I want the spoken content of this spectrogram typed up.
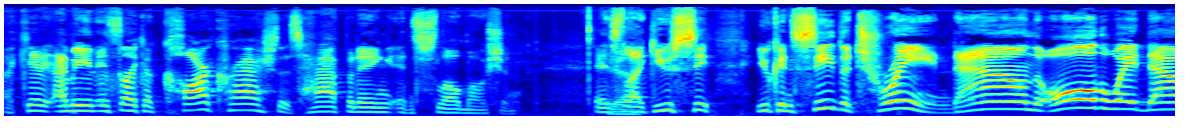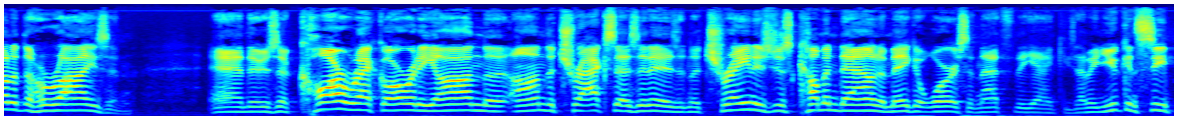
I can't. I mean, it's like a car crash that's happening in slow motion. It's like you see, you can see the train down the all the way down at the horizon, and there's a car wreck already on the on the tracks as it is, and the train is just coming down to make it worse, and that's the Yankees. I mean, you can see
